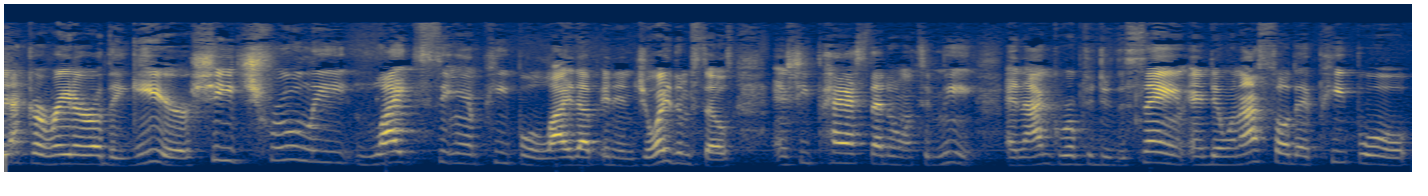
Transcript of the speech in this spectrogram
decorator of the year. She truly liked seeing people light up and enjoy themselves. And she passed that on to me. And I grew up to do the same. And then when I saw that people,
